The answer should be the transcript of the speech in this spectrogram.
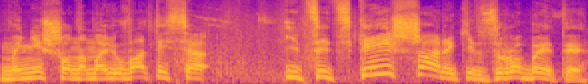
Мені що, намалюватися і цицьки із шариків зробити?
